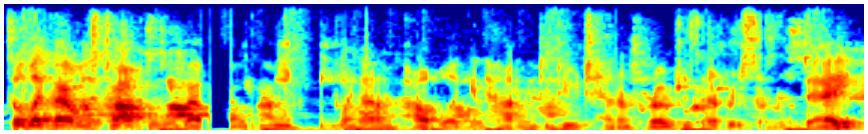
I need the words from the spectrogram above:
So like I was talking about with me going out in public and having to do 10 approaches every single day,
